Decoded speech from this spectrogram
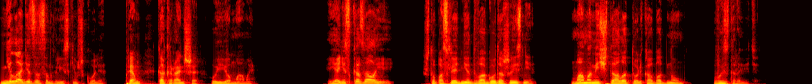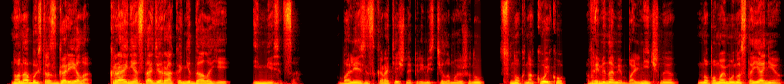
не ладится с английским в школе. Прям как раньше у ее мамы. Я не сказал ей, что последние два года жизни мама мечтала только об одном – выздороветь. Но она быстро сгорела, крайняя стадия рака не дала ей и месяца. Болезнь скоротечно переместила мою жену с ног на койку, временами больничную, но по моему настоянию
